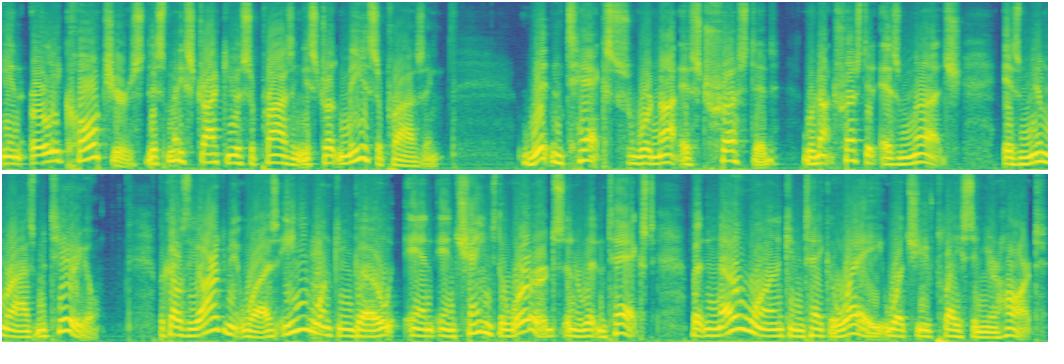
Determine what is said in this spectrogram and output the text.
In early cultures, this may strike you as surprising. It struck me as surprising. Written texts were not as trusted, were not trusted as much as memorized material. Because the argument was anyone can go and, and change the words in a written text, but no one can take away what you've placed in your heart.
